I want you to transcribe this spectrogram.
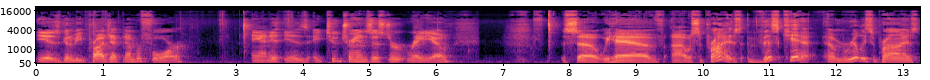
is going to be project number four, and it is a two transistor radio. So we have, I was surprised, this kit, I'm really surprised.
